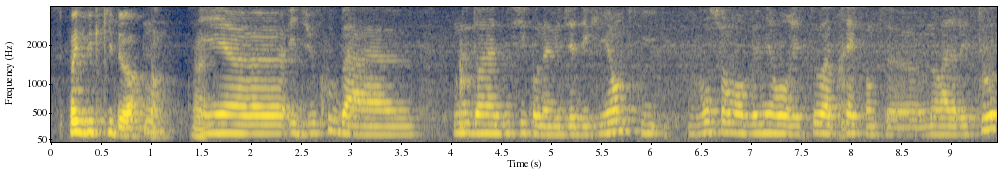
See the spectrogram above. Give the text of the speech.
C'est pas une ville qui dort. Non. Ouais. Et, euh, et du coup, bah, euh, nous, dans la boutique, on avait déjà des clients qui vont sûrement venir au resto après quand euh, on aura le resto.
